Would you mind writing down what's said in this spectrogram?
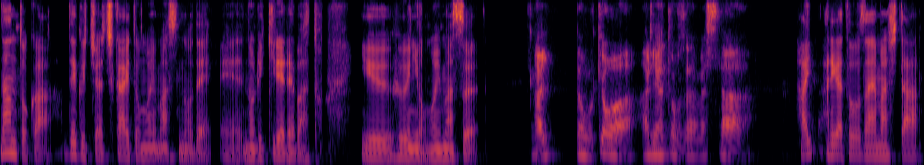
なんとか出口は近いと思いますので、乗り切れればというふうに思います。はい、どうも今日はありがとうございました。はい、ありがとうございました。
